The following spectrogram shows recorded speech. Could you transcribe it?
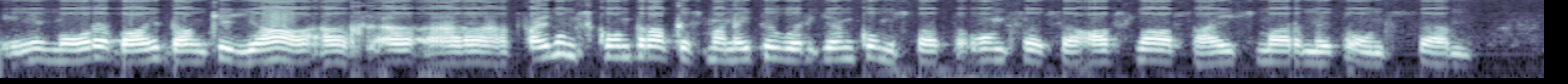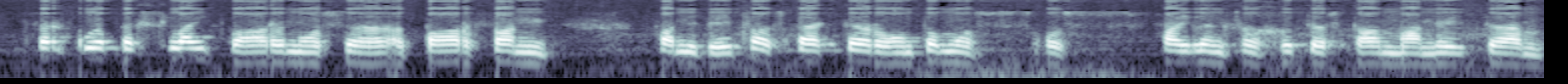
En môre baie dankie. Ja, 'n uh, uh, uh, veilingskontrak is maar net 'n ooreenkoms wat ons as 'n afslaershuis maar met ons um, verkoper sluit waarin ons 'n uh, paar van van die wetsaspekte rondom ons ons veilings en goeder dan maar net um,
